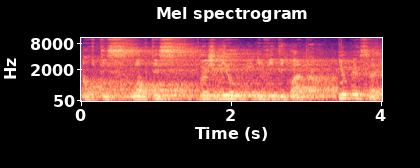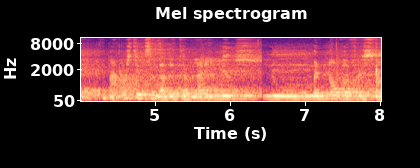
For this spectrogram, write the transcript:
Altice, o Altice 2024. E eu pensei, nós temos andado a trabalhar imenso numa nova versão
